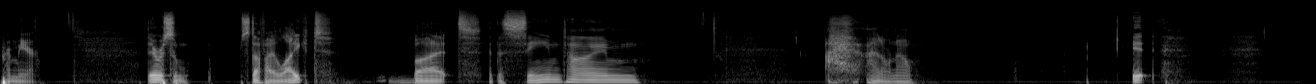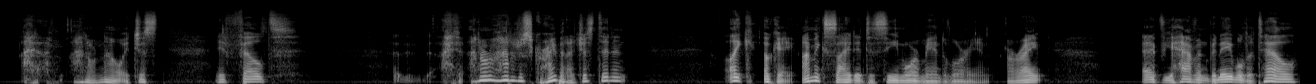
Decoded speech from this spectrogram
premiere. There was some stuff I liked, but at the same time, I, I don't know. It, I, I don't know. It just, it felt, I, I don't know how to describe it. I just didn't, like, okay, I'm excited to see more Mandalorian, all right? if you haven't been able to tell,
